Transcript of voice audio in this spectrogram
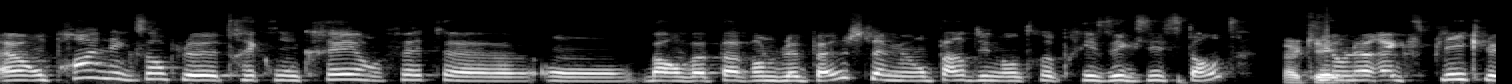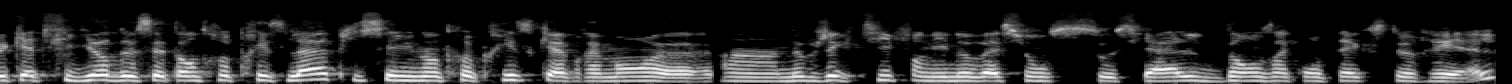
Euh, on prend un exemple très concret. En fait, euh, on, bah, on va pas vendre le punch là, mais on part d'une entreprise existante et on leur explique le cas de figure de cette entreprise-là. Puis c'est une entreprise qui a vraiment euh, un objectif en innovation sociale dans un contexte réel.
